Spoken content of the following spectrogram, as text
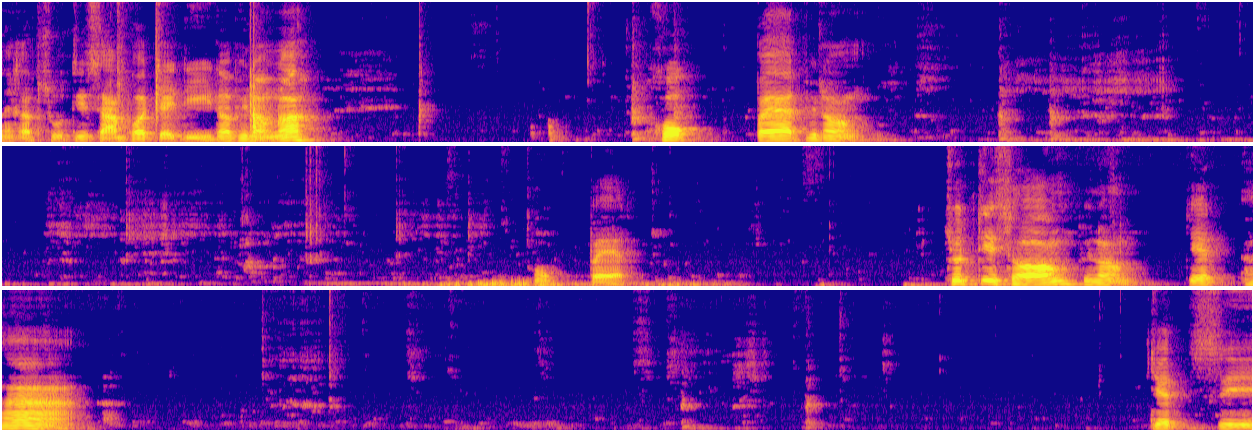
นะครับ สูตรที่สามพ่อใจดีเนาะพี่น้องเนาะ หกแปดพี่น้องหกแปดชุดที่สองพี่น้องเจ็ดห้าเจ็ดสี่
